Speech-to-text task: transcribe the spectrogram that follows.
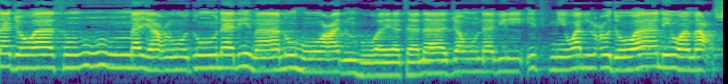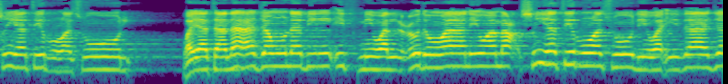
النجوى ثم يعودون لما نهوا عنه ويتناجون بالإثم والعدوان ومعصية الرسول ويتناجون بالإثم والعدوان ومعصية الرسول وإذا جاءوك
